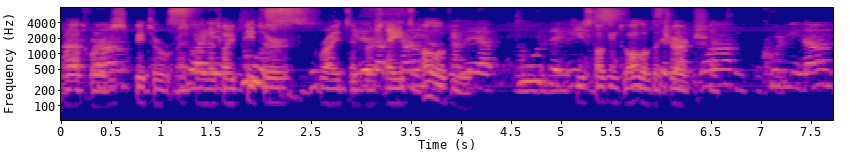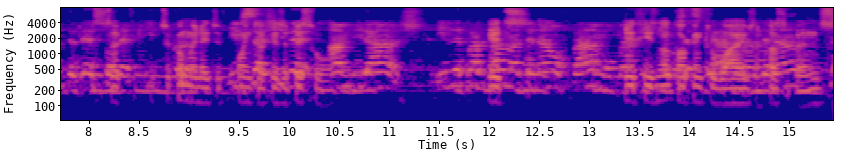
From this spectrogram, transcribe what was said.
and outwards. Peter, and that's why Peter writes in verse 8, all of you. He's talking to all of the church. It's a, it's culminative point of his epistle. It's, if he's not talking to wives and husbands,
